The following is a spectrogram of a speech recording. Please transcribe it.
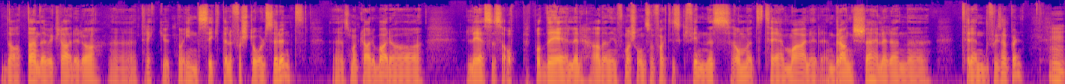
data enn det vi klarer å uh, trekke ut noe innsikt eller forståelse rundt. Uh, så man klarer bare å lese seg opp på deler av den informasjonen som faktisk finnes om et tema eller en bransje eller en uh, trend, f.eks. Mm.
